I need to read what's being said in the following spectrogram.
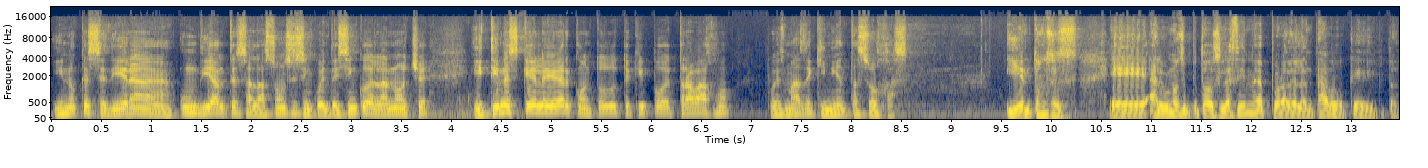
y no que se diera un día antes a las 11.55 de la noche y tienes que leer con todo tu equipo de trabajo pues más de 500 hojas. Y entonces, eh, ¿algunos diputados sí las tienen por adelantado o qué, diputado?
